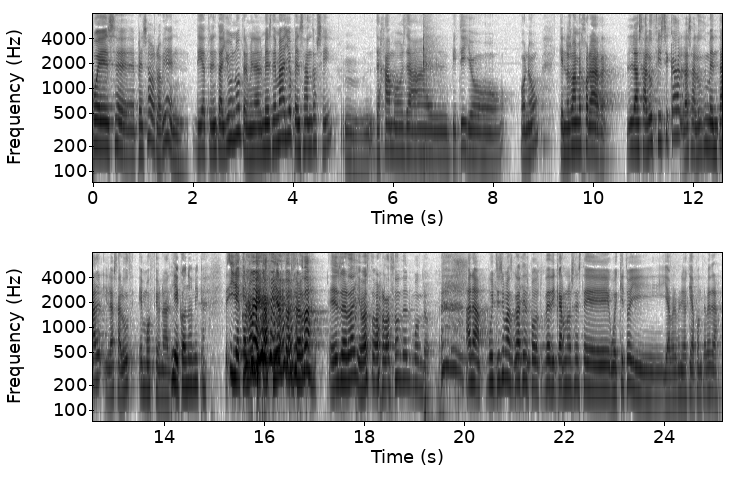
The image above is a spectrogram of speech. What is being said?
Pues eh, pensáoslo bien, día 31, termina el mes de mayo, pensando si mmm, dejamos ya el pitillo o no, que nos va a mejorar la salud física, la salud mental y la salud emocional. Y económica. Y económica, cierto, es verdad. Es verdad, llevas toda la razón del mundo. Ana, muchísimas gracias por dedicarnos este huequito y, y haber venido aquí a Pontevedra.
